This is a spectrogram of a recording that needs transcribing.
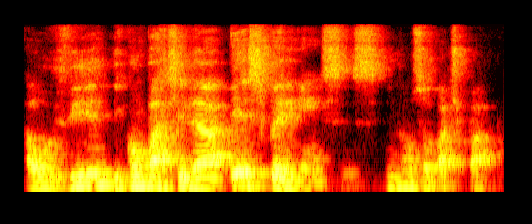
a ouvir e compartilhar experiências, e não só bate-papo.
